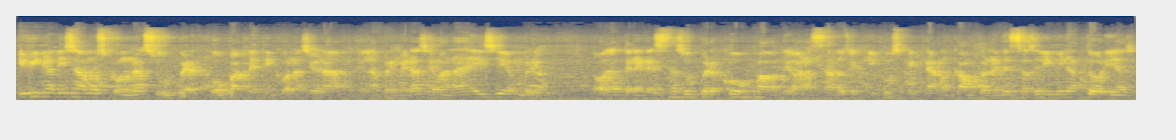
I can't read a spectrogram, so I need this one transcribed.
Y finalizamos con una Supercopa Atlético Nacional. En la primera semana de diciembre vamos a tener esta Supercopa donde van a estar los equipos que quedaron campeones de estas eliminatorias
